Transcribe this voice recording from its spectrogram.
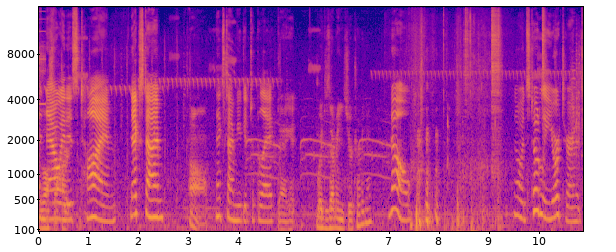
And now it is time. Next time, Oh, next time you get to play. dang it. Wait, does that mean it's your turn again? No. No, it's totally your turn. It's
